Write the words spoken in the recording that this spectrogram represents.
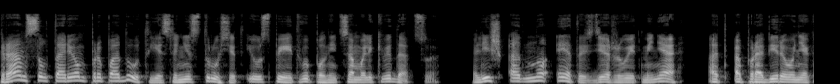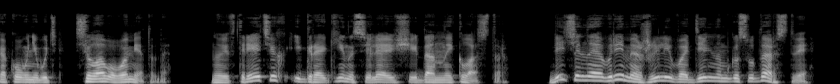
Храм с алтарем пропадут, если не струсит и успеет выполнить самоликвидацию. Лишь одно это сдерживает меня от опробирования какого-нибудь силового метода. Ну и в-третьих, игроки, населяющие данный кластер длительное время жили в отдельном государстве,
